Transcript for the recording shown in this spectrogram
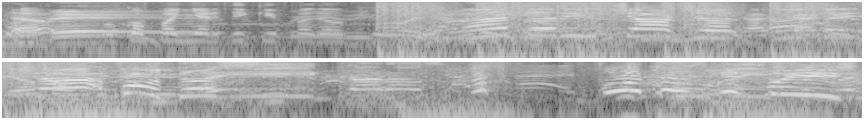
Não, Ei. o companheiro de equipa dele que hoje. E Charger. E nele, Charger. vai. Foda-se. Foda-se, o que é que foi isto?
